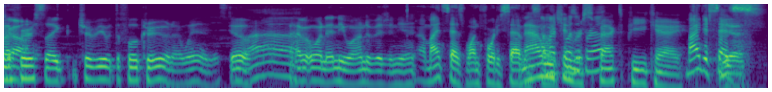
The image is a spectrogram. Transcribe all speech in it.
My go. first like trivia with the full crew, and I win. Let's go. I haven't won any WandaVision yet. Uh, mine says 147. Now so we much can was it, Brett? respect PK. mine just says. Yes.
